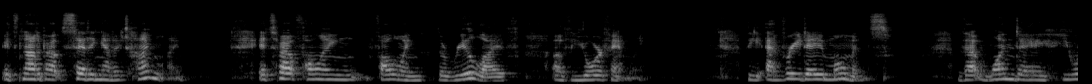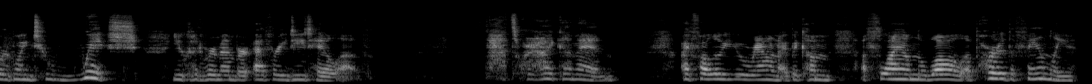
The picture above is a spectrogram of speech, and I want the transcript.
It's not about setting at a timeline. It's about following following the real life of your family. The everyday moments that one day you are going to wish you could remember every detail of. That's where I come in. I follow you around. I become a fly on the wall, a part of the family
